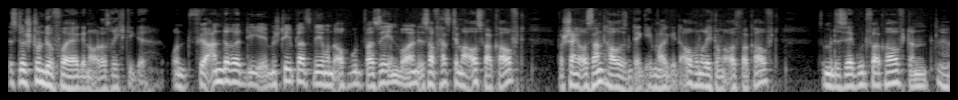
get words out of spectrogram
ist eine Stunde vorher genau das Richtige. Und für andere, die eben Stehplatz nehmen und auch gut was sehen wollen, ist er fast immer ausverkauft. Wahrscheinlich aus Sandhausen, denke ich mal, geht auch in Richtung ausverkauft. Zumindest sehr gut verkauft. Dann, ja.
